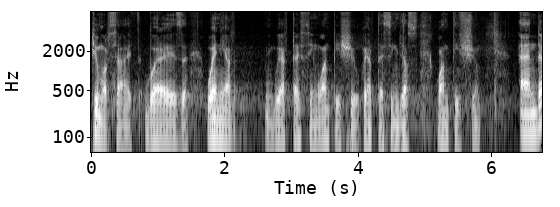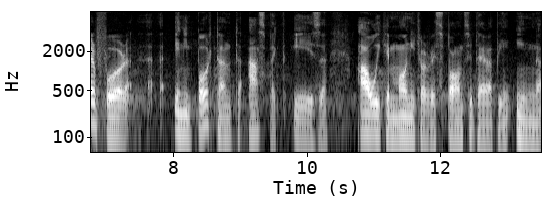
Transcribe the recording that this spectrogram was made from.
tumor site, whereas when you are we are testing one tissue, we are testing just one tissue. And therefore, uh, an important aspect is how we can monitor response to therapy in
